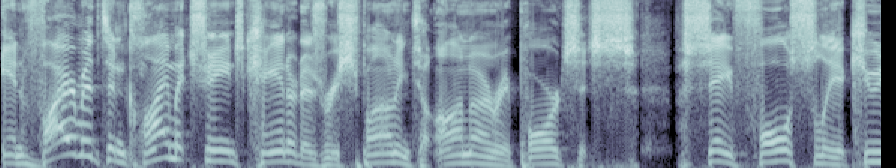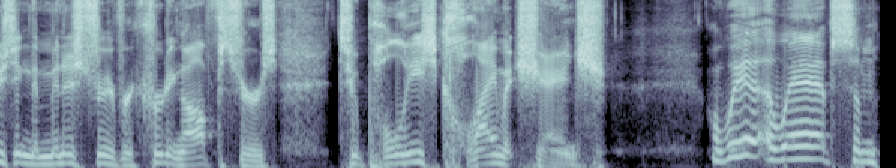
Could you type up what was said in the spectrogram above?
Environment and Climate Change Canada is responding to online reports that say falsely accusing the Ministry of Recruiting officers to police climate change. Are we aware of some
